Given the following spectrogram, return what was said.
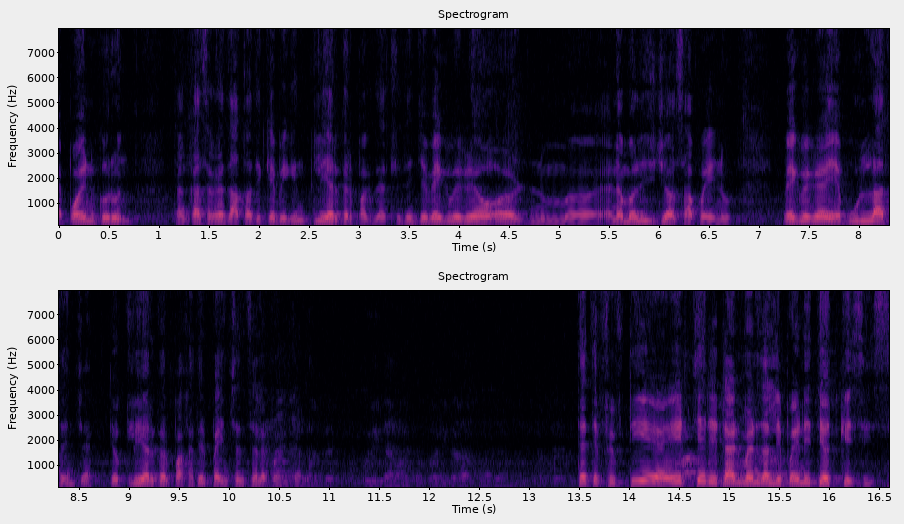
अपॉयंट करून तांकां सगळें जाता तितके बेगीन क्लियर करपाक जाय आसले तेंचे वेगवेगळ्यो एनॉमलीज ज्यो आसा पळय न्हू वेगवेगळे हे उरला तेंचे त्यो क्लियर करपा खातीर पेन्शन सेल अपॉयंट केला. ते ते फिफ्टी एटचे रिटायरमेंट जाल्ली पळय न्ही त्योच केसीस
